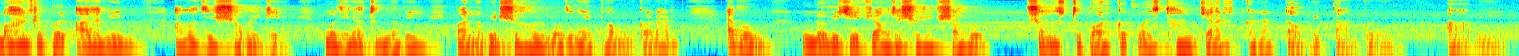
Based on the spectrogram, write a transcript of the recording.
মহান রব্বুল আলামিন আমাদের সবাইকে মদিনাতুন নবী বা নবীর শহর মদিনায় ভ্রমণ করার এবং নবীজির রওজা শরীফ সহ সমস্ত বরকতময় স্থান জারত করার তৌফিক দান করুন। আমিন।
